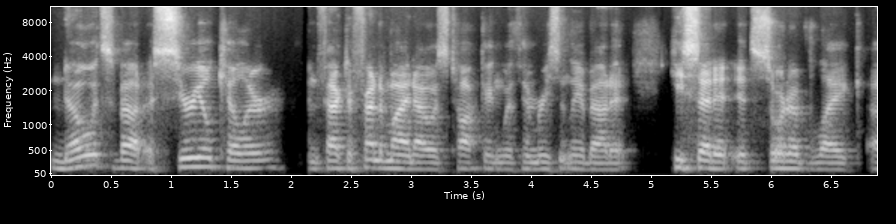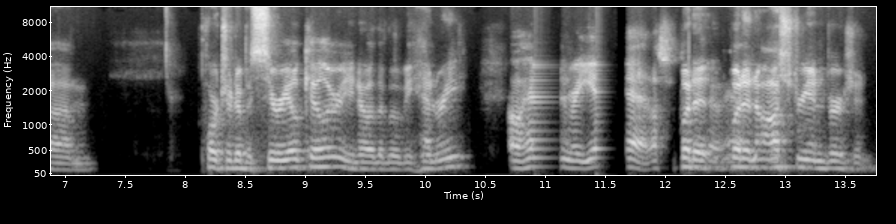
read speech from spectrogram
know it's about a serial killer. In fact, a friend of mine, I was talking with him recently about it. He said it. It's sort of like um, Portrait of a Serial Killer. You know the movie Henry. Oh, Henry, yeah, yeah that's. But it, but an Austrian version.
